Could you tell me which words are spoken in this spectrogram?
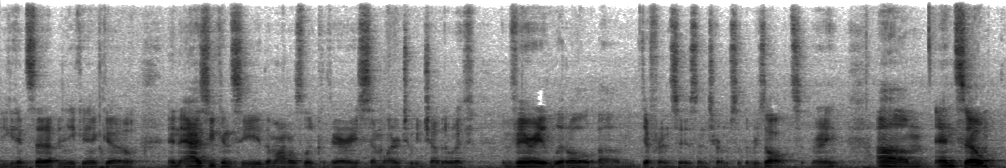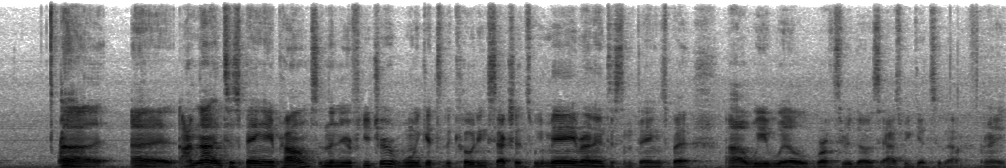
you can hit setup and you can hit go. And as you can see, the models look very similar to each other with very little um, differences in terms of the results, right? Um, and so uh, uh, I'm not anticipating any problems in the near future. When we get to the coding sections, we may run into some things, but uh, we will work through those as we get to them, right?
